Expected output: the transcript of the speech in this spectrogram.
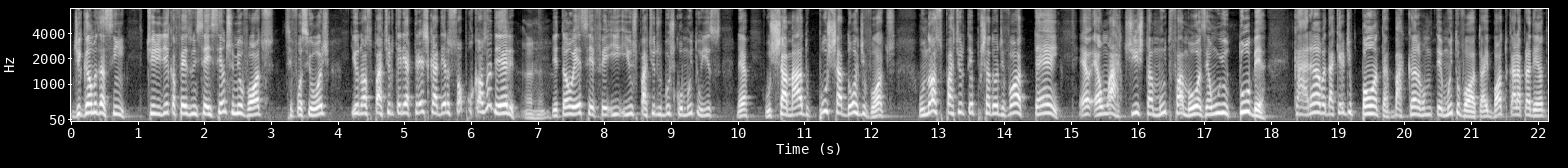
Digamos assim, Tiririca fez uns 600 mil votos, se fosse hoje, e o nosso partido teria três cadeiras só por causa dele. Uhum. Então, esse efeito. E, e, os partidos buscam muito isso, né? O chamado puxador de votos. O nosso partido tem puxador de voto? Tem. É, é um artista muito famoso, é um youtuber. Caramba, daquele de ponta, bacana, vamos ter muito voto. Aí bota o cara pra dentro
